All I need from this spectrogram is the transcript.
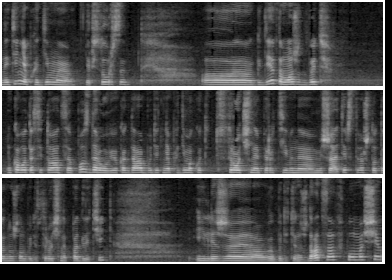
найти необходимые ресурсы. Э, где-то, может быть, у кого-то ситуация по здоровью, когда будет необходимо какое-то срочное оперативное вмешательство, что-то нужно будет срочно подлечить, или же вы будете нуждаться в помощи.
